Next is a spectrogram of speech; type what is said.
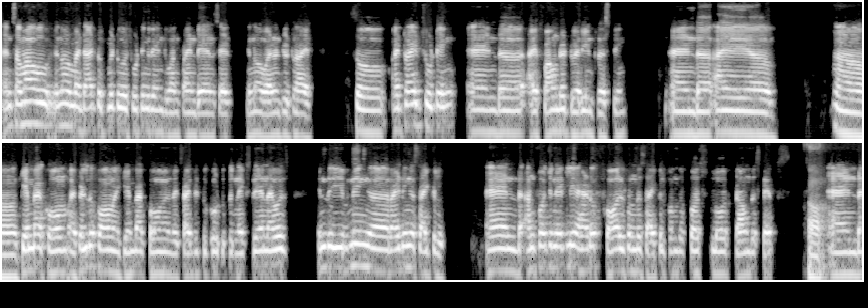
and somehow, you know, my dad took me to a shooting range one fine day and said, you know, why don't you try? So I tried shooting and uh, I found it very interesting. And uh, I uh, uh, came back home. I filled the form. I came back home. I was excited to go to the next day. And I was in the evening uh, riding a cycle. And unfortunately, I had a fall from the cycle from the first floor down the steps. Oh. And I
